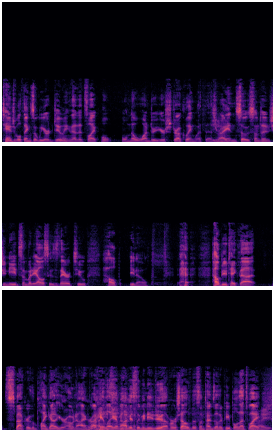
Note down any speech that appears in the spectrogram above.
tangible things that we are doing that it's like, well, well, no wonder you're struggling with this, Yeah. right? And so sometimes you need somebody else who's there to help, you know, help you take that speck or the plank out of your own eye, right? Right. Like, I mean, obviously we need to do that for ourselves, but sometimes other people. That's why. Right.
